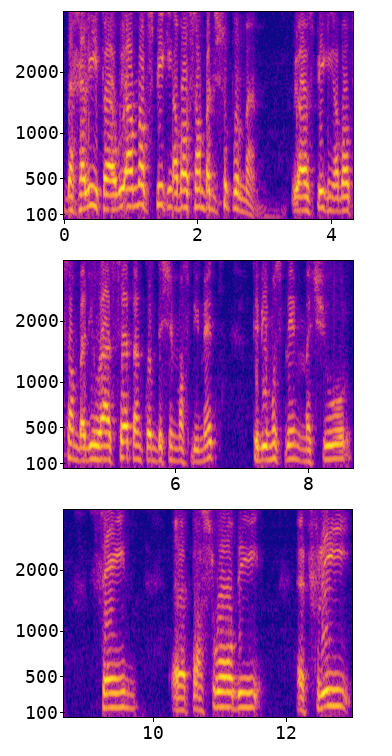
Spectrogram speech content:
the Khalifa, we are not speaking about somebody Superman. We are speaking about somebody who has certain condition must be met to be Muslim, mature, sane, uh, trustworthy, uh, free,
